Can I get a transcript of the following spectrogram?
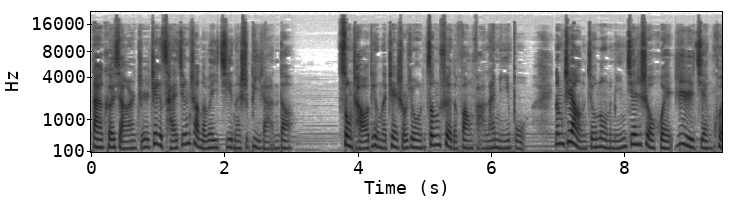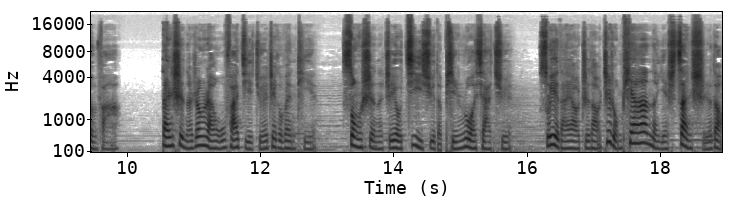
大家可想而知，这个财经上的危机呢，是必然的。宋朝廷呢，这时候就用增税的方法来弥补，那么这样呢，就弄得民间社会日渐困乏，但是呢，仍然无法解决这个问题。宋氏呢，只有继续的贫弱下去。所以大家要知道，这种偏安呢，也是暂时的。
